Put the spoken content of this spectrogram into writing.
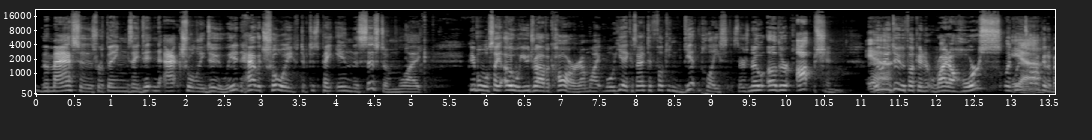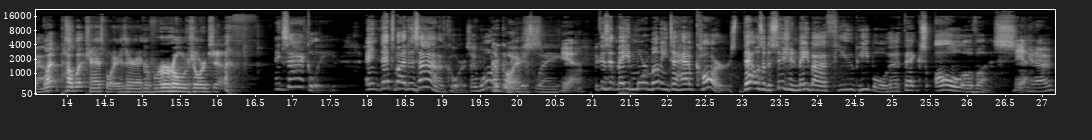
the masses for things they didn't actually do. We didn't have a choice to participate in the system. Like people will say, "Oh, well, you drive a car." I'm like, "Well, yeah, because I have to fucking get places. There's no other option." What do we do? Fucking ride a horse? Like, what are you talking about? What public transport is there in rural Georgia? Exactly. And that's by design, of course. They wanted Of to course. be this way. Yeah. Because it made more money to have cars. That was a decision made by a few people that affects all of us. Yeah. You know?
